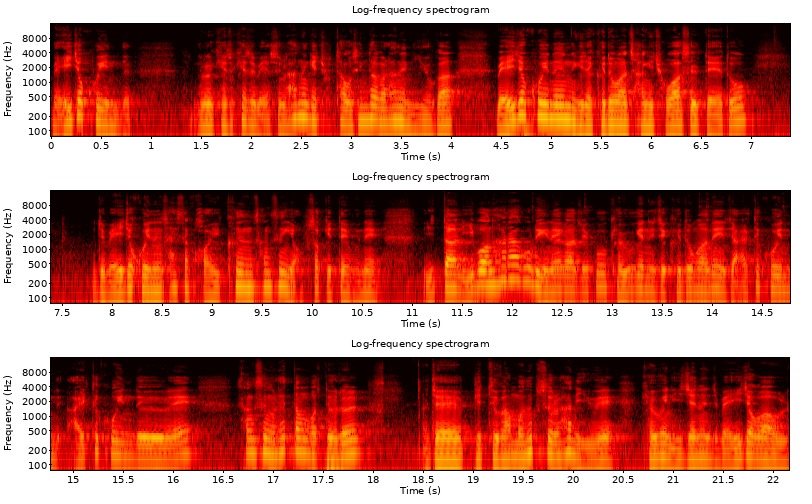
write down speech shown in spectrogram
메이저 코인들 을 계속해서 매수를 하는 게 좋다고 생각을 하는 이유가 메이저 코인은 이제 그동안 장이 좋았을 때에도 이제 메이저 코인은 사실상 거의 큰 상승이 없었기 때문에 일단 이번 하락으로 인해 가지고 결국에는 이제 그 동안에 이제 알트코인 알트코인들의 상승을 했던 것들을 이제 비트가 한번 흡수를 한 이후에 결국엔 이제는 이제 메이저가 올-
